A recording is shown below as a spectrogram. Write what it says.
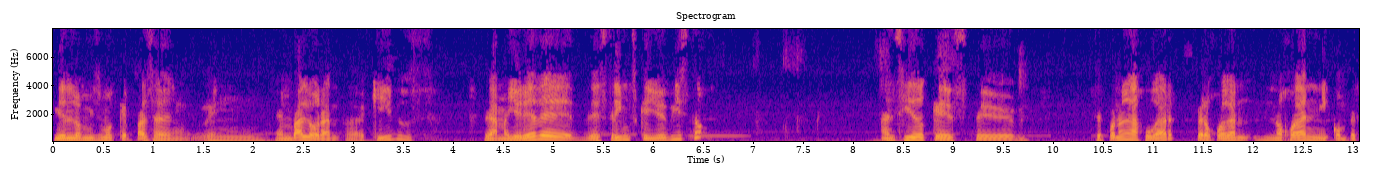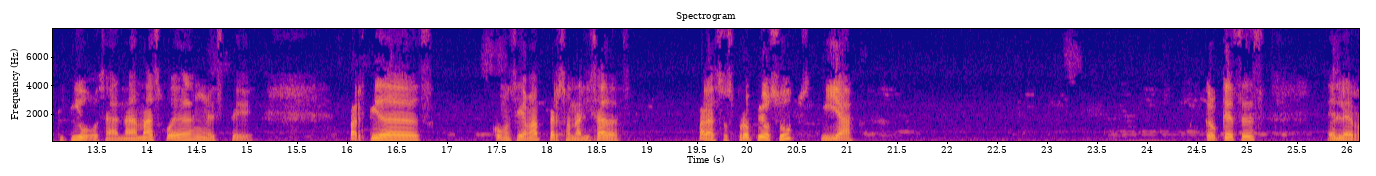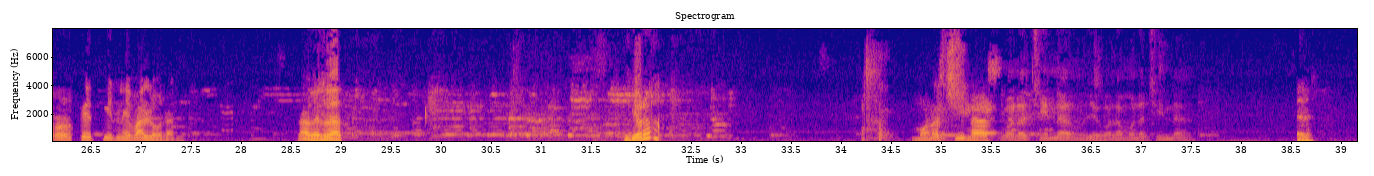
Y es lo mismo que pasa en, en, en Valorant. Aquí pues, la mayoría de, de streams que yo he visto han sido que este se ponen a jugar pero juegan no juegan ni competitivo o sea nada más juegan este partidas cómo se llama personalizadas para sus propios subs y ya Creo que ese es el error que tiene Valorant. La verdad. ¿Y ahora? Monas chinas. Mona china, llegó la mona china.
